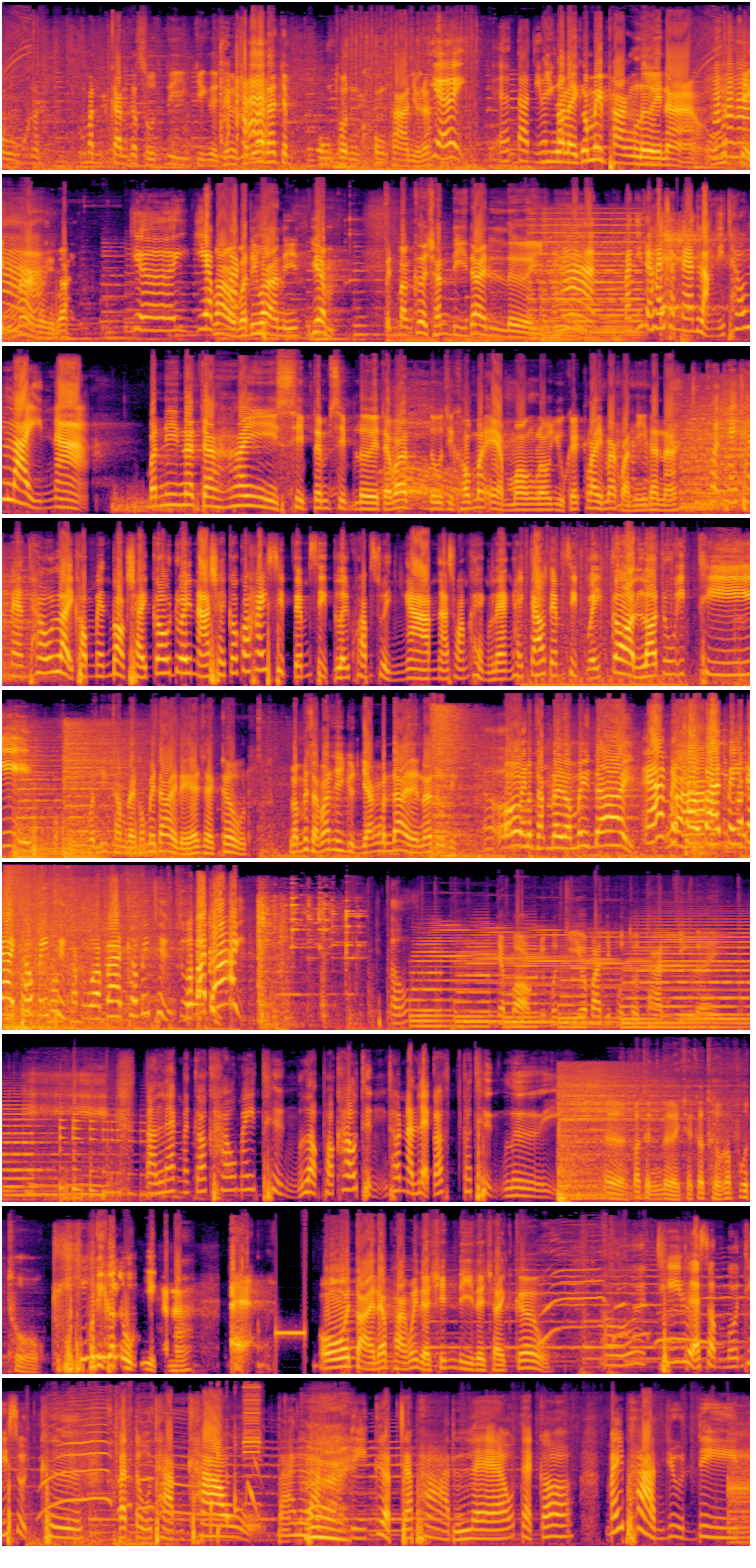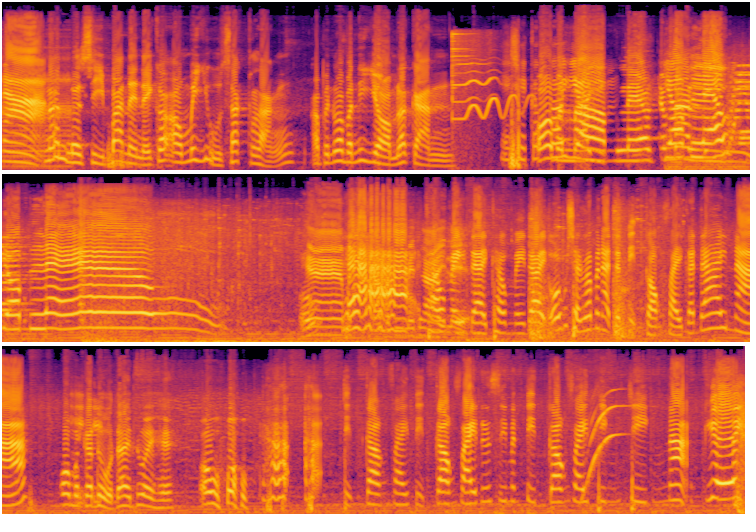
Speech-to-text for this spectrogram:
มันกันกระสุนดีจริงๆเลยชายเกิลฉันว่าน่าจะคงทนคงทานอยู่นะ เย้ยเออตอนนี้มันยิงอะไรก็ไม่พังเลยน่ะโอ้มันเจ๋งมากเลยเห็นปะเย้ยเยี่ยมว้าวมากวันนี้ว่าอันนี้เยี่ยมเป็นบังเกอร์ชั้นดีได้เลยค่ะวันนี้เธอให้คะแนนหลังนี้เท่าไหร่น่ะ บันนี้น่าจะให้สิบเต็มสิบเลย แต่ว่าดูที่เขามาแอบมองเราอยู่ใกล้ๆมากกว่านี้แล้วนะ ทุกคนให้คะแนนเท่าไหร่ คอมเมนต์บอกใช้เก้าด้วยนะใช้เก้าก็ให้ 10 เต็ม 10 เลยความสวยงามนะความแข็งแรงให้ 9 เต็ม 10 ไว้ก่อน รอดูอีกทีโอ้โหวันนี้ทำอะไรเขาไม่ได้เลยไชเกิลเราไม่สามารถจะหยุดยั้งมันได้เลยนะดูดิเออโอ้เออมันมันทำอะไรเราไม่ได้เอ๊ะมันเข้าบ้านไม่ได้เข้าไม่ถึงตัวบ้านเข้าไม่ถึงตัวบ้านได้โอ้ จะบอกอยู่เมื่อกี้ว่าบ้านญี่ปุ่นทุนทานจริงเลยอี ตอนแรกมันก็เข้าไม่ถึงหรอกพอเข้าถึงเท่านั้นแหละก็ก็ถึงเลยเออ ก็ถึงเลยไชเกิลเธอก็พูดถูกพอดีก็ถูกอีกอะนะแอะโอ้ยตายแล้วพังไม่เหลือชิ้นดีเลยไชเกิลโอ้ที่เหลือสมบูรณ์ที่สุดคือ ประตูทางเข้า บ้านหลังนี้เกือบจะผ่านแล้ว แต่ก็ไม่ผ่านอยู่ดีน่ะ นั่นเลยสี่บ้านไหนๆก็เอาไม่อยู่สักหลัง เอาเป็นว่าบันนี่ยอมแล้วกัน ไม่ใช่ก็โอ้ก็มันยมาออีมกแล้วเจ้ายอมบ้านแล้ว ลิงยอมแล้วแง่มันไม่ได้เข้าเลไม่ยได้เข้าไม่ได้ โอ้ฉันว่ามันอาจจะติดกองไฟก็ได้นะ โอ้มันกระโดดได้ด้วยแฮะโอ้โหติดกองไฟติดกองไฟดูสิมันติดกองไฟจริงๆนะเย้ย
